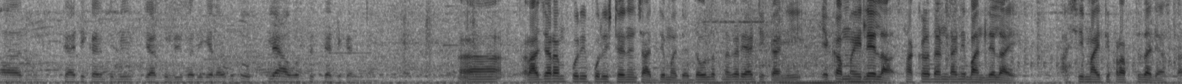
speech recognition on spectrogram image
अ, त्या ठिकाणी तुम्ही ज्या खोलीमध्ये गेला होता तो कुठल्या अवस्थेत त्या ठिकाणी? राजारामपुरी पोलीस स्टेशनच्या हद्दीमध्ये दौलतनगर या ठिकाणी एका महिलेला साखळदंडाने बांधलेला आहे अशी माहिती प्राप्त झाली असता.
